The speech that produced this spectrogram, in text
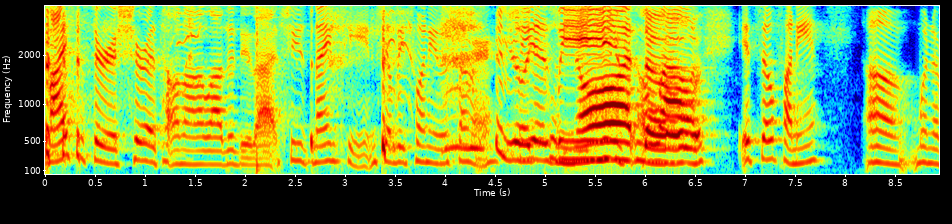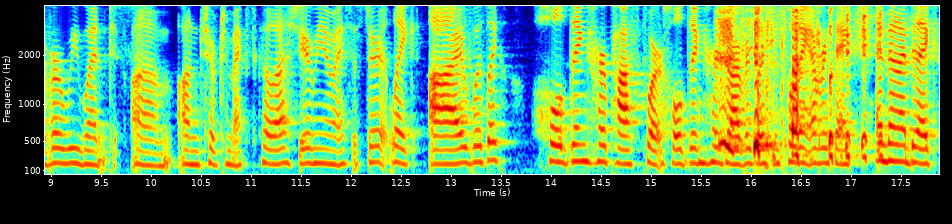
My sister is sure as hell not allowed to do that. She's 19. She'll be 20 this summer. She like, is "Please, not no." allowed. It's so funny. Um, whenever we went um on a trip to Mexico last year, me and my sister, like I was like holding her passport, holding her driver's license, holding everything. And then I'd be like,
